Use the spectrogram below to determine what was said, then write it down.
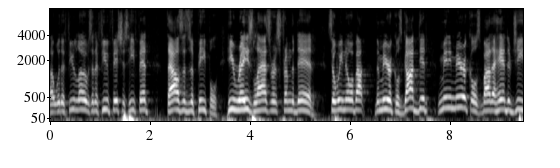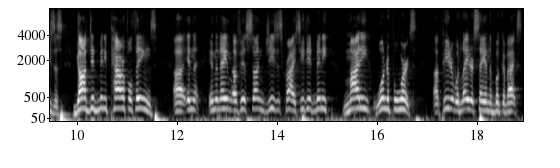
uh, with a few loaves and a few fishes. He fed thousands of people. He raised Lazarus from the dead. So we know about the miracles. God did many miracles by the hand of Jesus. God did many powerful things uh, in, the, in the name of his son, Jesus Christ. He did many mighty, wonderful works. Uh, Peter would later say in the book of Acts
